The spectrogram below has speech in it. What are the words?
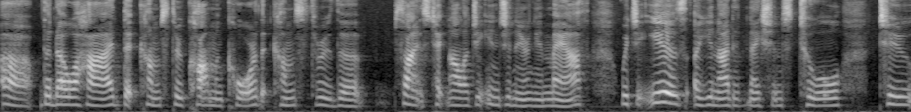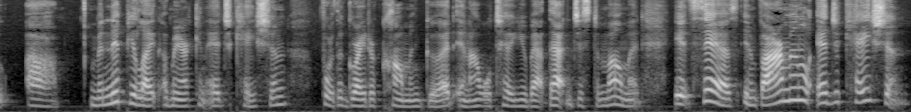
uh, the Noahide, that comes through Common Core, that comes through the science, technology, engineering, and math, which is a United Nations tool to uh, manipulate American education for the greater common good, and I will tell you about that in just a moment. It says environmental education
